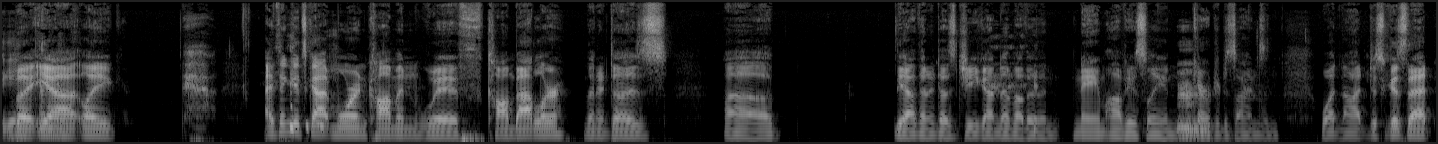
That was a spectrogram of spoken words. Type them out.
Again, but yeah, of. like I think it's got more in common with Combattler than it does. Uh, yeah, than it does G Gundam, other than name, obviously, and Mhm. character designs and whatnot. Just because that,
